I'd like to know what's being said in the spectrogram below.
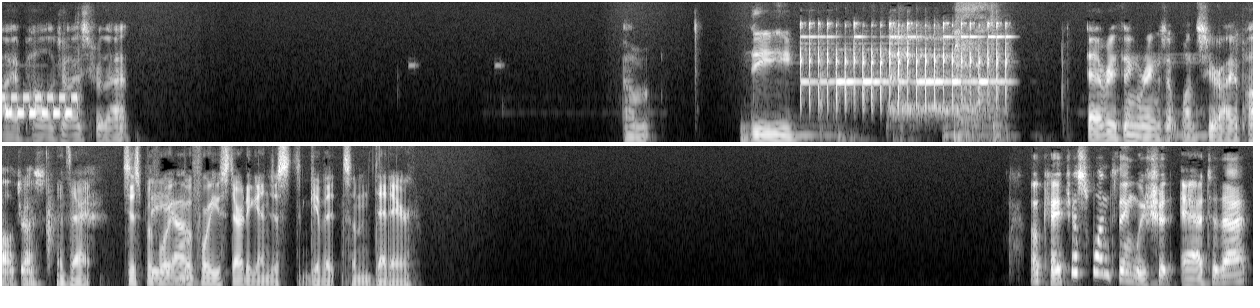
I apologize for that. Um, the everything rings at once here. I apologize. That's all right. Just before the, um, before you start again, just give it some dead air. Okay, just one thing we should add to that.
